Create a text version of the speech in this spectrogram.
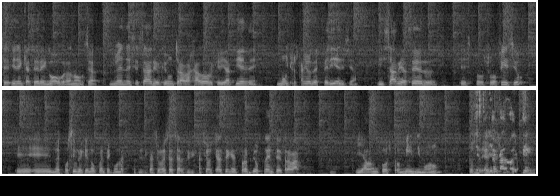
se tienen que hacer en obra, ¿no? O sea, no es necesario que un trabajador que ya tiene muchos años de experiencia y sabe hacer esto, su oficio, eh, eh, no es posible que no cuente con una certificación. Esa certificación se hace en el propio frente de trabajo y a un costo mínimo. ¿no? ¿Y estaría a cargo de quién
